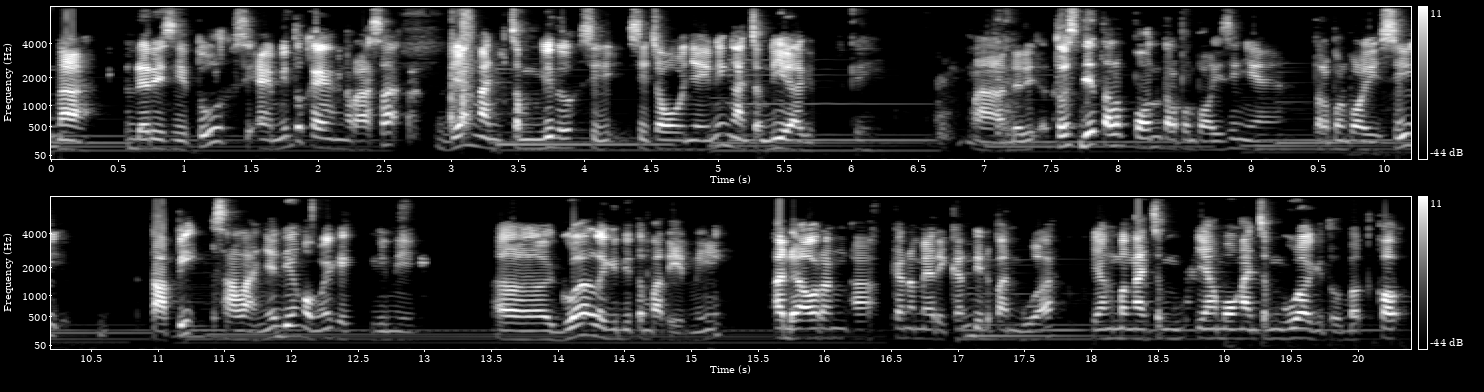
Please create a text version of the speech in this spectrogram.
Nah dari situ si M itu kayak ngerasa dia ngancem gitu si si cowoknya ini ngancem dia gitu. Oke. Nah, dari terus dia telepon, telepon polisinya. Telepon polisi, tapi salahnya dia ngomongnya kayak gini. Eh gue lagi di tempat ini, ada orang African American di depan gua yang mengancem yang mau ngancem gua gitu. Bakal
